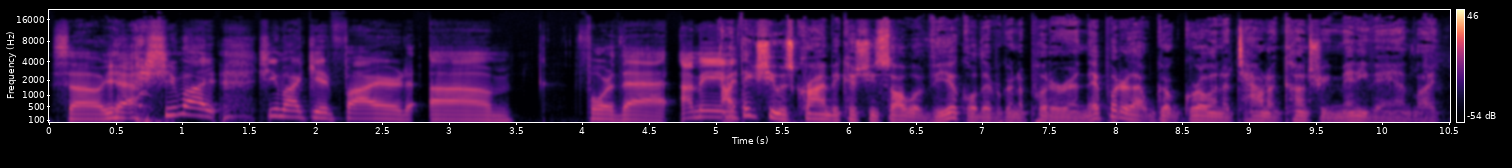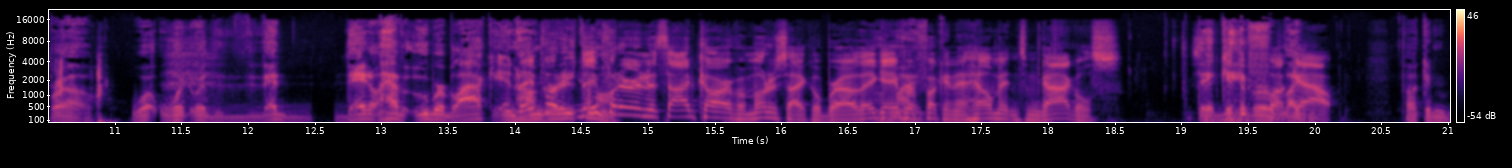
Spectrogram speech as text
So yeah, she might she might get fired um, for that. I mean, I think she was crying because she saw what vehicle they were going to put her in. They put her that girl in a town and country minivan. Like, bro, what? What? what they, they don't have Uber Black in they Hungary. put they Come put on. her in a sidecar of a motorcycle, bro. They gave her fucking a helmet and some goggles. They Said, get gave the her fuck like out. fucking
